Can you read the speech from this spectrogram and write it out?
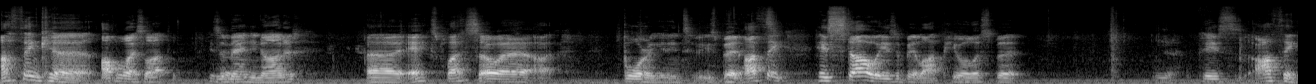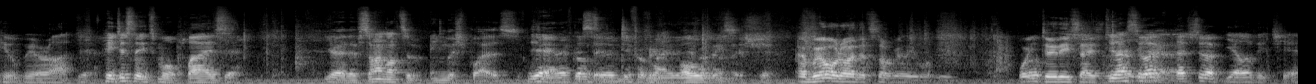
I think uh, I've always liked him. He's Yeah. a Man United uh, ex player, so uh, boring in interviews. But I think his style is a bit like Pulis, but Yeah. he's. I think he'll be alright. Yeah. He just needs more players. Yeah. Yeah, they've signed lots of English players. Yeah, they've gone to a different Pretty way. than old everyone. English. Yeah. And we all know that's not really what you what you do these days. Do they still have? Yeah. They still have Jelavic, yeah.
